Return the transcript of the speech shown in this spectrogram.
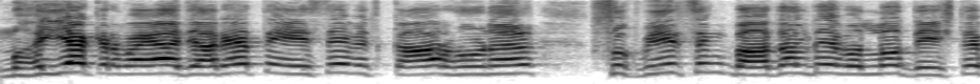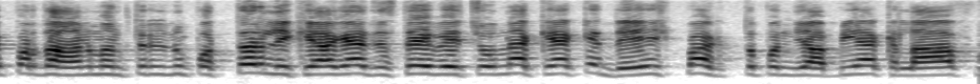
ਮੁਹੱਈਆ ਕਰਵਾਇਆ ਜਾ ਰਿਹਾ ਤੇ ਇਸੇ ਵਿਚਕਾਰ ਹੁਣ ਸੁਖਬੀਰ ਸਿੰਘ ਬਾਦਲ ਦੇ ਵੱਲੋਂ ਦੇਸ਼ ਦੇ ਪ੍ਰਧਾਨ ਮੰਤਰੀ ਨੂੰ ਪੱਤਰ ਲਿਖਿਆ ਗਿਆ, ਜਿਸ ਦੇ ਵਿੱਚ ਉਹਨਾਂ ਕਿਹਾ ਕਿ ਦੇਸ਼ ਭਗਤ ਪੰਜਾਬੀਆਂ ਖਿਲਾਫ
